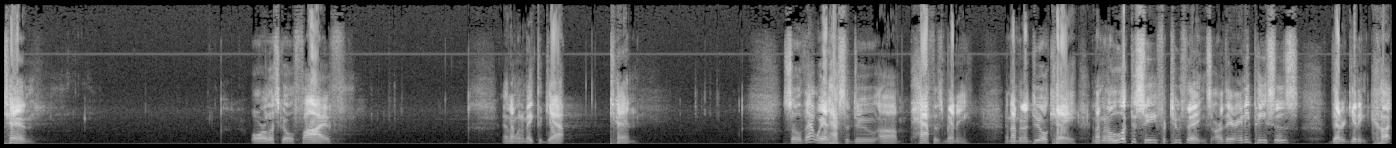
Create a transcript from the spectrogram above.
10 or let's go 5 and I'm going to make the gap 10 so that way it has to do um, half as many and I'm going to do OK and I'm going to look to see for two things. Are there any pieces that are getting cut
